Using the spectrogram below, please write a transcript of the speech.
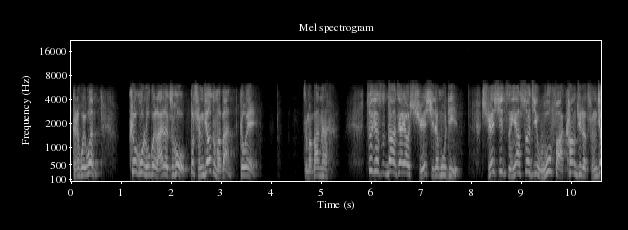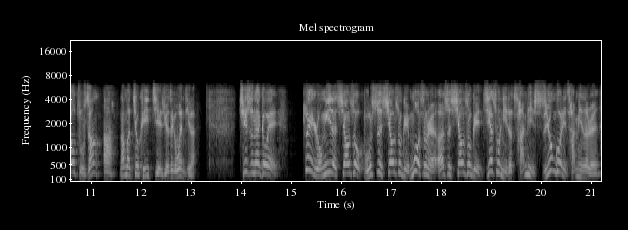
可能会问，客户如果来了之后不成交怎么办？各位怎么办呢？这就是大家要学习的目的，学习怎样设计无法抗拒的成交主张啊，那么就可以解决这个问题了。其实呢，各位。最容易的销售不是销售给陌生人，而是销售给接触你的产品、使用过你产品的人。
